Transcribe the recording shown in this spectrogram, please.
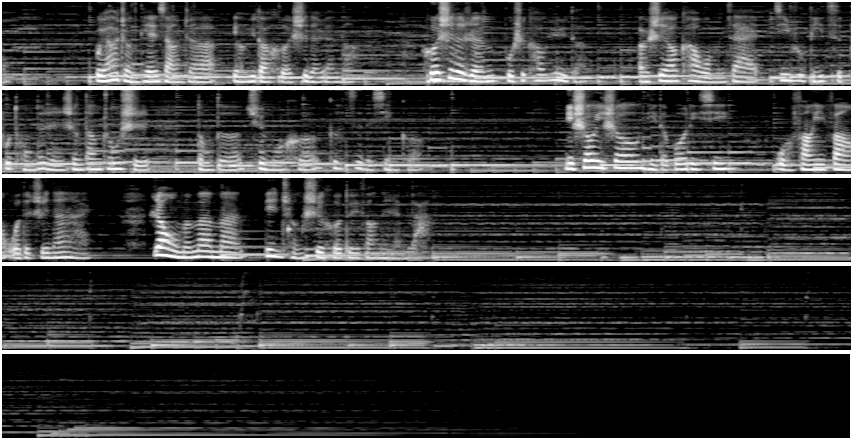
不要整天想着要遇到合适的人了，合适的人不是靠遇的，而是要靠我们在进入彼此不同的人生当中时，懂得去磨合各自的性格。你收一收你的玻璃心，我放一放我的直男癌，让我们慢慢变成适合对方的人吧。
